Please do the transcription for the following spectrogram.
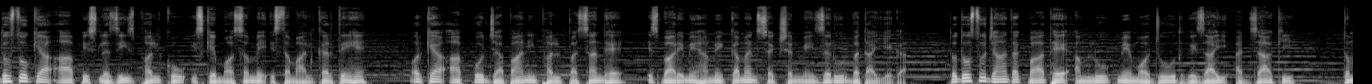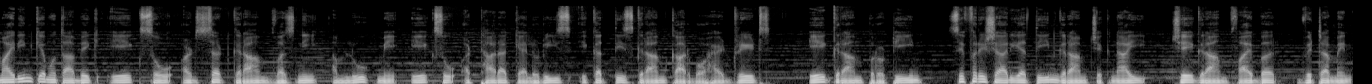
दोस्तों, क्या आप इस लजीज फल को इसके मौसम में इस्तेमाल करते हैं? और क्या आपको जापानी फल पसंद है? इस बारे में हमें कमेंट सेक्शन में ज़रूर बताइएगा। तो दोस्तों, जहाँ तक बात है अमलूक में मौजूद गज़ाई अज्जा की तो माहरीन के मुताबिक एक सौ अड़सठ ग्राम वजनी अमलूक में 118 calories 31 gram carbohydrates 1 gram protein सिफर इशारिया तीन ग्राम चिकनाई 6 ग्राम फाइबर विटामिन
